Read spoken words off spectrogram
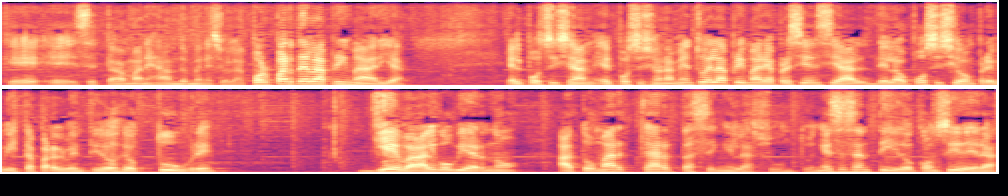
que eh, se está manejando en Venezuela. Por parte de la primaria, el, posicionamiento de la primaria presidencial de la oposición prevista para el 22 de octubre lleva al gobierno a tomar cartas en el asunto. En ese sentido, considera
